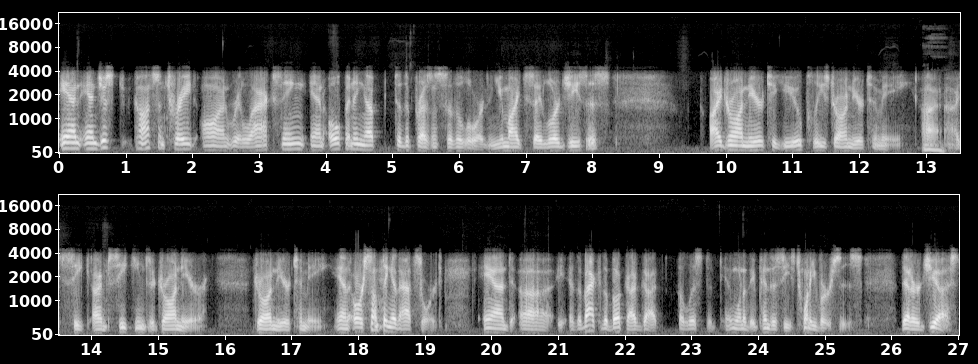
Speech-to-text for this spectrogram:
and and just concentrate on relaxing and opening up to the presence of the Lord. And you might say, Lord Jesus, I draw near to you. Please draw near to me. Mm. I, I seek. I'm seeking to draw near. Draw near to me, and or something of that sort. And uh, at the back of the book, I've got a list of, in one of the appendices, 20 verses that are just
